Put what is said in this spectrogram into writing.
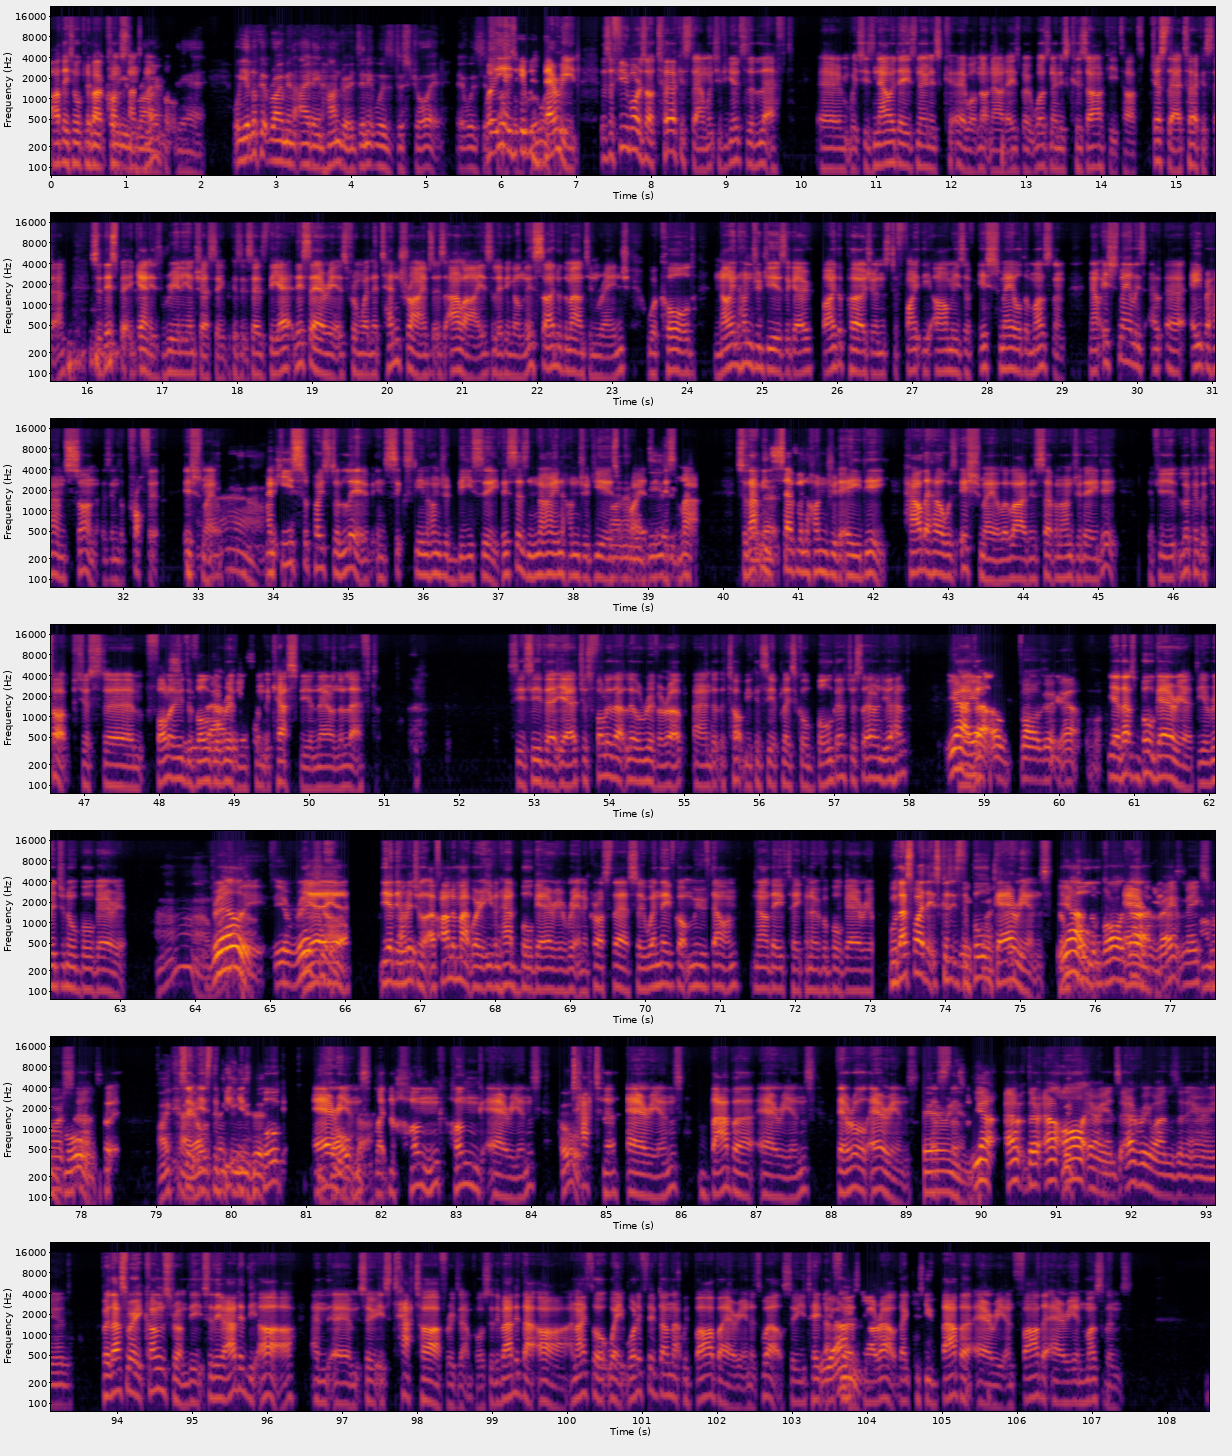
are they talking They're about Constantinople? Yeah. Well, you look at Rome in the 1800s, and it was destroyed. It was. well, yeah, it was buried. There's a few more as well. Turkestan, which if you go to the left, um, which is nowadays known as uh, well, not nowadays, but was known as Kazaki Tat, just there, Turkestan. So this bit again is really interesting because it says the this area is from when the ten tribes as allies living on this side of the mountain range were called 900 years ago by the Persians to fight the armies of Ishmael the Muslim. Now Ishmael is uh, uh, Abraham's son, as in the prophet. Ishmael. Wow. And he's supposed to live in 1600 BC. This says 900 years 900 prior to this map. So that means 700 AD. How the hell was Ishmael alive in 700 AD? If you look at the top, just um, follow the Volga River from the Caspian there on the left. So you see that, yeah, just follow that little river up, and at the top you can see a place called Bulga just there under your hand. Yeah, yeah, that, oh, Bulga, yeah. Yeah, that's Bulgaria, the original Bulgaria. Oh, really? Wow. The original? Yeah, yeah. Yeah, the original. I found a map where it even had Bulgaria written across there. So when they've got moved on, now they've taken over Bulgaria. Well, that's why it's because it's the Bulgarians. The yeah, Bulg- the Bulgarians, right? Makes more sense. But okay, so it's the, it's the Bulgarians, like the Hung Hung Aryans, oh. Tatar Aryans, Baba Aryans. They're all Aryans. Aryans. That's, that's yeah, they're all Aryans. Everyone's an Aryan. But that's where it comes from. The so they've added the R, and um, so it's Tatar, for example. So they've added that R, and I thought, wait, what if they've done that with Barbarian as well? So you take that yeah. first R out, that gives you Baba Aryan, Father Aryan Muslims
